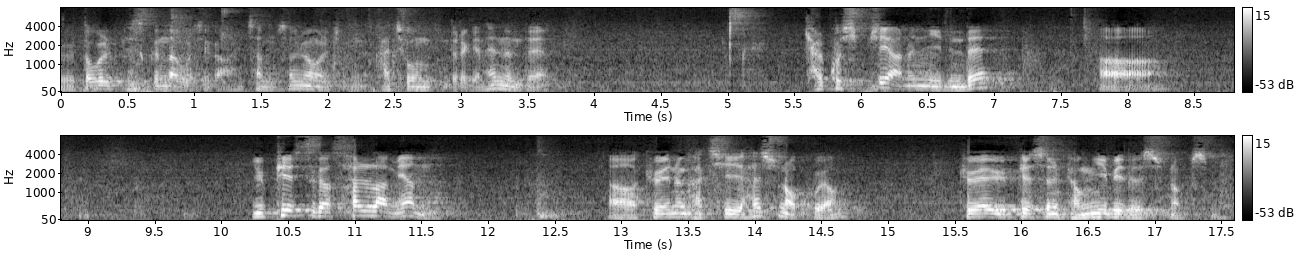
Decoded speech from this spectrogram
그 WPS 끝나고 제가 한참 설명을 좀 같이 온 분들에게는 했는데 결코 쉽지 않은 일인데 어, UPS가 살라면 어, 교회는 같이 할 수는 없고요. 교회 UPS는 병립이 될 수는 없습니다.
